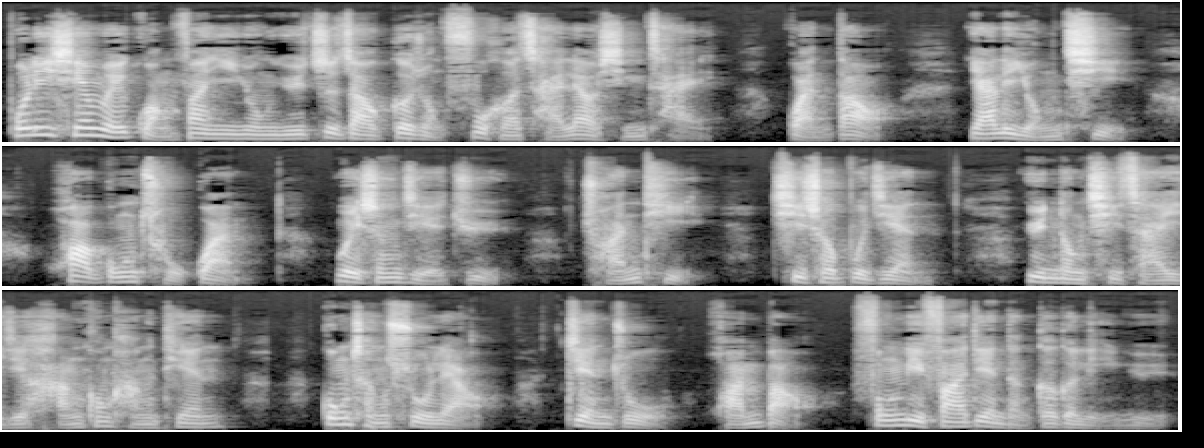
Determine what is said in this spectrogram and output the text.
玻璃纤维广泛应用于制造各种复合材料型材、管道、压力容器、化工储罐、卫生洁具、船体、汽车部件、运动器材以及航空航天、工程塑料、建筑、环保、风力发电等各个领域。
